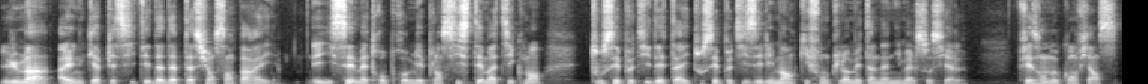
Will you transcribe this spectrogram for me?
L'humain a une capacité d'adaptation sans pareil. Et il sait mettre au premier plan systématiquement tous ces petits détails, tous ces petits éléments qui font que l'homme est un animal social. Faisons-nous confiance.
